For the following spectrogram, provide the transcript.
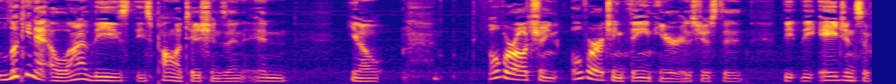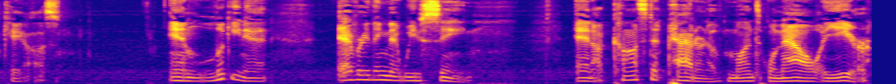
looking at a lot of these these politicians and and you know, overarching overarching theme here is just the the, the agents of chaos, and looking at everything that we've seen and a constant pattern of months, well, now a year,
